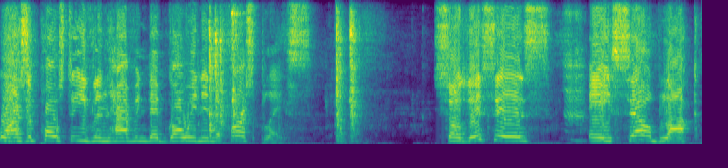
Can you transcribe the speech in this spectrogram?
or as opposed to even having them go in in the first place so this is a cell block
